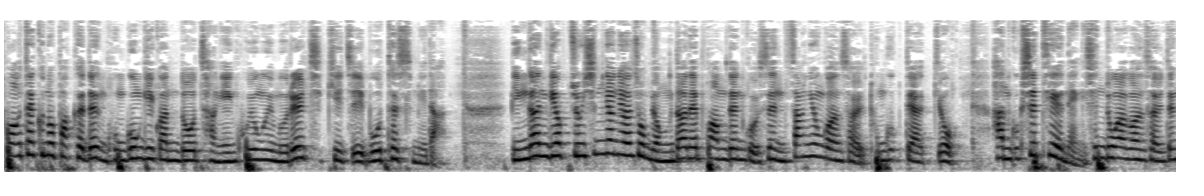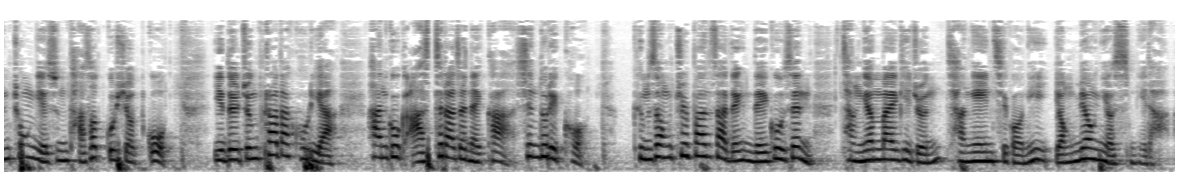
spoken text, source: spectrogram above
포항테크노파크 등 공공기관도 장애인 고용 의무를 지키지 못했습니다. 민간 기업 중 10년 연속 명단에 포함된 곳은 쌍용건설, 동국대학교, 한국씨티은행, 신동아건설 등 총 65곳이었고 이들 중 프라다 코리아, 한국 아스트라제네카, 신도리코, 금성출판사 등 4곳은 작년 말 기준 장애인 직원이 0명이었습니다.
